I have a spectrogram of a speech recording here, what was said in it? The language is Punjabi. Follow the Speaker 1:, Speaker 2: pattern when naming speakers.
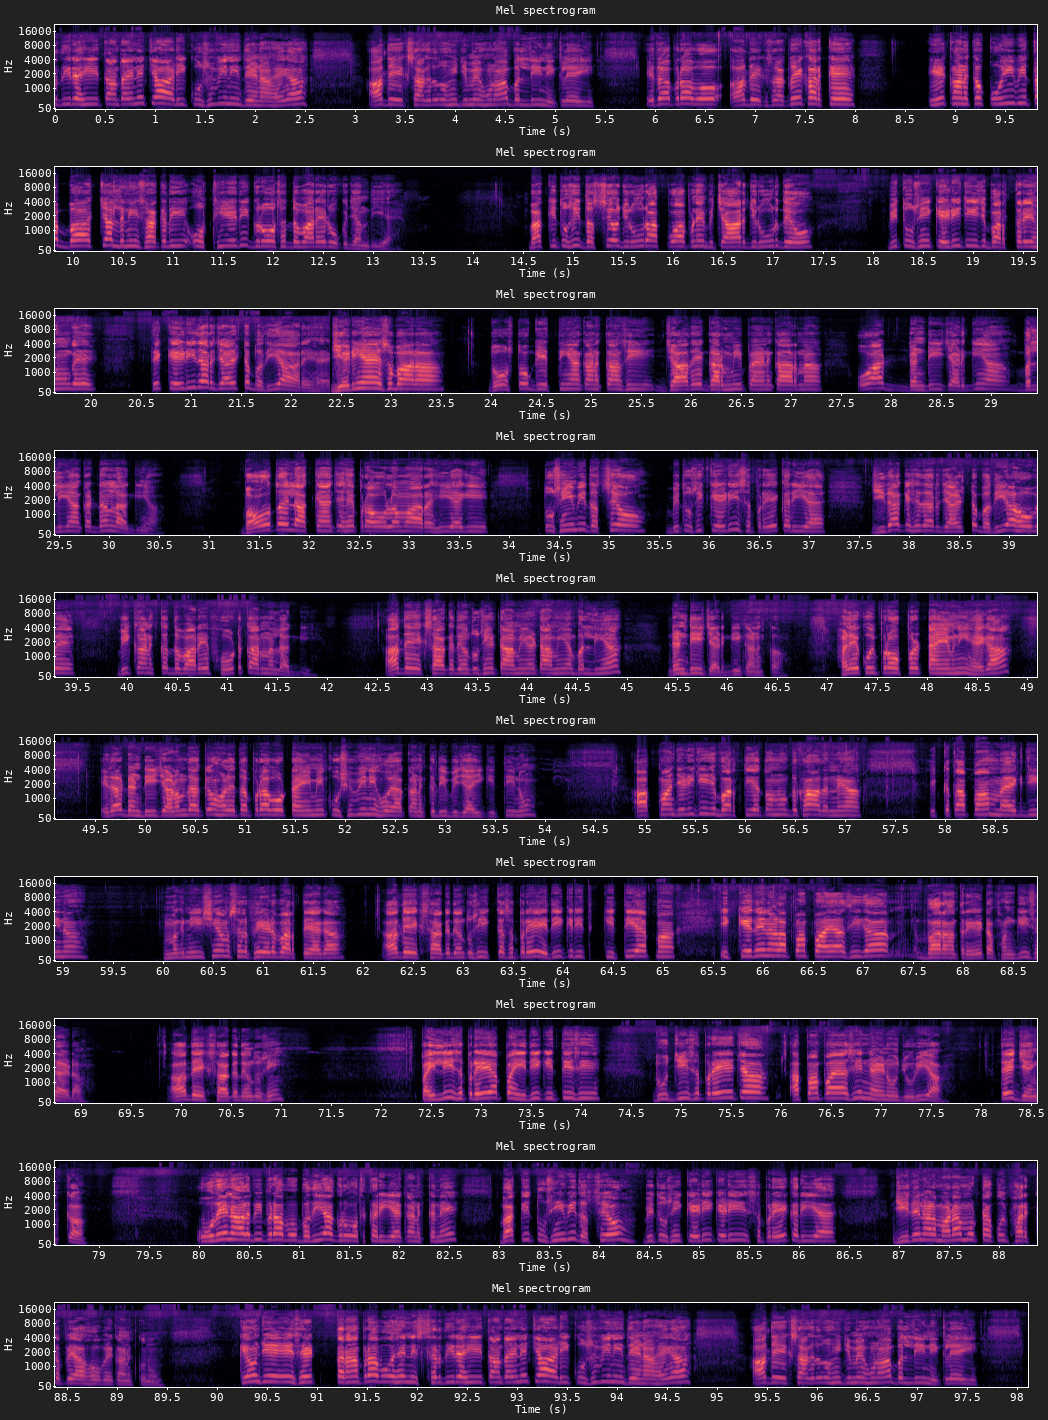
Speaker 1: ਦੀ ਰਹੀ, ਤਾਂ ਤਾਂ ਇਹਨੇ ਝਾੜ ਹੀ ਕੁਝ ਵੀ ਨਹੀਂ ਦੇਣਾ ਹੈਗਾ। ਆਹ ਦੇਖ ਸਕਦੇ ਤੁਸੀਂ, ਜਿਵੇਂ ਹੁਣ ਆ ਬੱਲੀ ਨਿਕਲਿਆ ਜੀ। ਇਹਦਾ ਭਰਾਵੋ, ਆਹ ਦੇਖ ਸਕਦੇ ਕਰਕੇ ਇਹ ਕਣਕ ਕੋਈ ਵੀ ਧੱਬਾ ਝੱਲ ਨਹੀਂ ਸਕਦੀ, ਉੱਥੇ ਇਹਦੀ ਗਰੋਥ ਦੁਬਾਰੇ ਰੁਕ ਜਾਂਦੀ ਹੈ। ਬਾਕੀ ਤੁਸੀਂ ਦੱਸਿਓ ਜਰੂਰ, ਆਪੋ ਆਪਣੇ ਵਿਚਾਰ ਜਰੂਰ ਦਿਓ ਵੀ ਤੁਸੀਂ ਕਿਹੜੀ ਚੀਜ਼ ਵਰਤ ਰਹੇ ਹੋਗੇ ਤੇ ਕਿਹੜੀ ਦਾ ਰਿਜ਼ਲਟ ਵਧੀਆ ਆ ਰਿਹਾ ਹੈ। ਜਿਹੜੀਆਂ ਇਸ ਵਾਰ ਦੋਸਤੋ, ਗੇਤੀਆਂ ਕਣਕਾਂ ਸੀ, ਜ਼ਿਆਦਾ ਗਰਮੀ ਪੈਣ ਕਾਰਨ ਉਹ ਆ ਡੰਡੀ ਚੜ ਗਈਆਂ, ਬੱਲੀਆਂ ਕੱਢਣ ਲੱਗ ਗਈਆਂ। ਬਹੁਤ ਇਲਾਕਿਆਂ 'ਚ ਇਹ ਪ੍ਰੋਬਲਮ ਆ ਰਹੀ ਹੈਗੀ। ਤੁਸੀਂ ਵੀ ਦੱਸਿਓ ਵੀ ਤੁਸੀਂ ਕਿਹੜੀ ਸਪਰੇਅ ਕਰੀ ਹੈ ਜਿਹਦਾ ਕਿਸੇ ਦਾ ਰਿਜ਼ਲਟ ਵਧੀਆ ਹੋਵੇ, ਵੀ ਕਣਕ ਦੁਬਾਰੇ ਫੋਟ ਕਰਨ ਲੱਗ ਗਈ। ਆਹ ਦੇਖ ਸਕਦੇ ਹੋ ਤੁਸੀਂ ਟਾਮੀਆਂ ਟਾਮੀਆਂ ਬੱਲੀਆਂ, ਡੰਡੀ ਚੜ ਗਈ ਕਣਕ। ਹਲੇ ਕੋਈ ਪ੍ਰੋਪਰ ਟਾਈਮ ਨਹੀਂ ਹੈਗਾ। ਇਹਦਾ ਡੰਡੀ ਚੜਨ ਦਾ ਕਿਉਂ? ਹਲੇ ਤਾਂ ਭਰਾਵੋ ਟਾਈਮ ਹੀ ਕੁਝ ਵੀ ਨਹੀਂ ਹੋਇਆ ਕਣਕ ਦੀ ਬਿਜਾਈ ਕੀਤੀ ਨੂੰ। ਆਪਾਂ ਜਿਹੜੀ ਚੀਜ਼ ਵਰਤੀ ਹੈ ਤੁਹਾਨੂੰ ਦਿਖਾ ਦਿੰਨੇ ਆ। ਇੱਕ ਤਾਂ ਆਪਾਂ ਮੈਗਜ਼ੀਨ ਮੈਗਨੀਸ਼ੀਅਮ ਸਲਫੇਟ ਵਰਤਿਆਗਾ। ਆਹ ਦੇਖ ਸਕਦੇ ਹੋ ਤੁਸੀਂ, ਇੱਕ ਸਪਰੇਅ ਇਹਦੀ ਕਰੀ- ਕੀਤੀ ਹੈ ਆਪਾਂ। ਇੱਕ ਇਹਦੇ ਨਾਲ ਆਪਾਂ ਪਾਇਆ ਸੀਗਾ 1263 ਫੰਗੀਸਾਈਡ। ਆਹ ਦੇਖ ਸਕਦੇ ਹੋ ਤੁਸੀਂ। ਪਹਿਲੀ ਸਪਰੇਅ ਆਪਾਂ ਇਹਦੀ ਕੀਤੀ ਸੀ। ਦੂਜੀ ਸਪਰੇਅ 'ਚ ਆਪਾਂ ਪਾਇਆ ਸੀ ਨੈਨੋ ਯੂਰੀਆ ਤੇ ਜ਼ਿੰਕ। ਉਹਦੇ ਨਾਲ ਵੀ ਭਰਾਵੋ ਵਧੀਆ ਗਰੋਥ ਕਰੀ ਹੈ ਕਣਕ ਨੇ। ਬਾਕੀ ਤੁਸੀਂ ਵੀ ਦੱਸਿਓ ਵੀ ਤੁਸੀਂ ਕਿਹੜੀ ਕਿਹੜੀ ਸਪਰੇਅ ਕਰੀ ਹੈ ਜਿਹਦੇ ਨਾਲ ਮਾੜਾ ਮੋਟਾ ਕੋਈ ਫ਼ਰਕ ਪਿਆ ਹੋਵੇ ਕਣਕ ਨੂੰ। ਕਿਉਂ ਜੇ ਇਸੇ ਤਰ੍ਹਾਂ ਭਰਾਵੋ, ਇਹ ਨਿਸਰਦੀ ਰਹੀ, ਤਾਂ ਤਾਂ ਇਹਨੇ ਝਾੜ ਹੀ ਕੁਝ ਵੀ ਨਹੀਂ ਦੇਣਾ ਹੈਗਾ। ਆਹ ਦੇਖ ਸਕਦੇ ਹੋ ਤੁਸੀਂ, ਜਿਵੇਂ ਹੁਣ ਆ ਬੱਲੀ ਨਿਕਲਿਆ ਜੀ।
